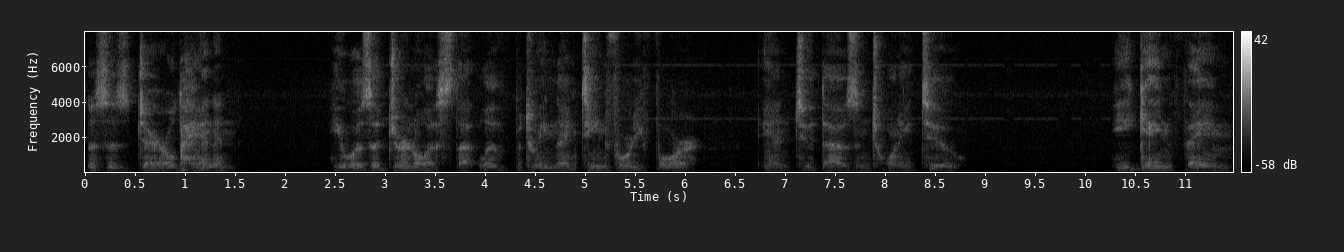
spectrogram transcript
This is Gerald Hannon. He was a journalist that lived between 1944 and 2022. He gained fame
